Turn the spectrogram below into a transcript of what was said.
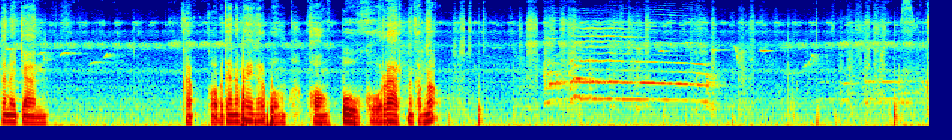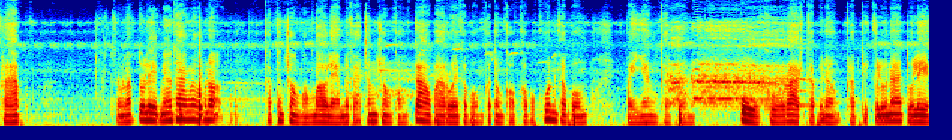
ท่านอาจารย์ครับขอประทานอภัยครับผมของปู่โคราชนะครับเนาะครับสำหรับตัวเลขแนวทางนะครับเนาะ ครับทั้งช่องของเบาแหลมแล้วก็ทั้งช่องของก้าวพารวยครับผมก็ต้องขอขอบพระคุณครับผมไปยังครับผมปู่โคราชครับพี่น้องครับที่กรุณาตัวเลข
